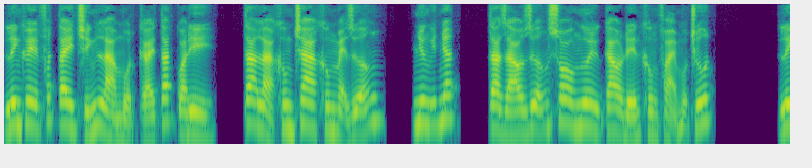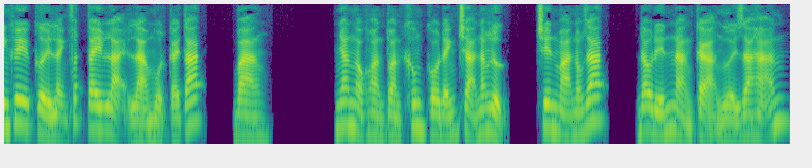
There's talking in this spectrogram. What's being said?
Linh Khê phất tay chính là một cái tát qua đi, ta là không cha không mẹ dưỡng, nhưng ít nhất, ta giáo dưỡng so ngươi cao đến không phải một chút. Linh Khê cười lạnh phất tay lại là một cái tát, bang. Nhan Ngọc hoàn toàn không có đánh trả năng lực, trên má nóng rát, đau đến nàng cả người ra hãn.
